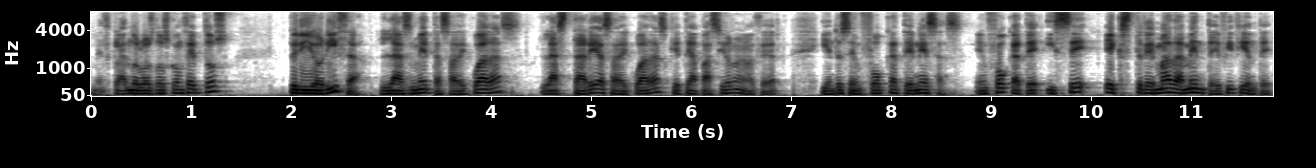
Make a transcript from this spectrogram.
mezclando los dos conceptos, prioriza las metas adecuadas las tareas adecuadas que te apasionan hacer y entonces enfócate en esas, enfócate y sé extremadamente eficiente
